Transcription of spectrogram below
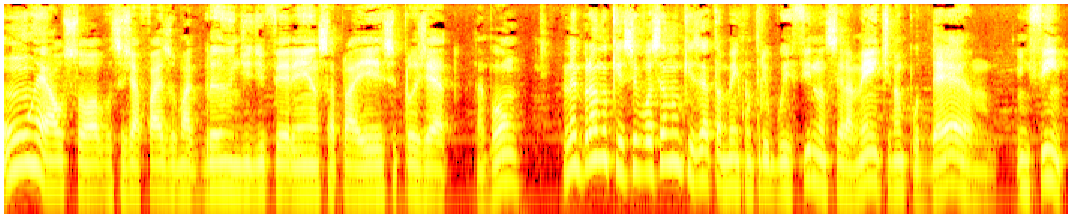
Um real só, você já faz uma grande diferença para esse projeto, tá bom? Lembrando que se você não quiser também contribuir financeiramente, não puder, enfim,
